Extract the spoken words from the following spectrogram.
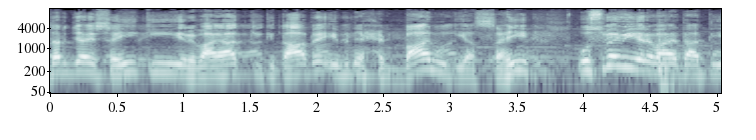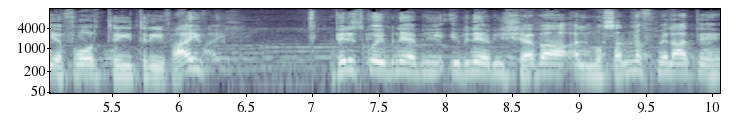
درجہ صحیح کی روایات کی کتاب ہے. ابن حبان کی صحیح. اس میں بھی یہ روایت آتی ہے 4335 پھر اس کو ابن ابی ابن ابی شیبہ المصنف میں لاتے ہیں۔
